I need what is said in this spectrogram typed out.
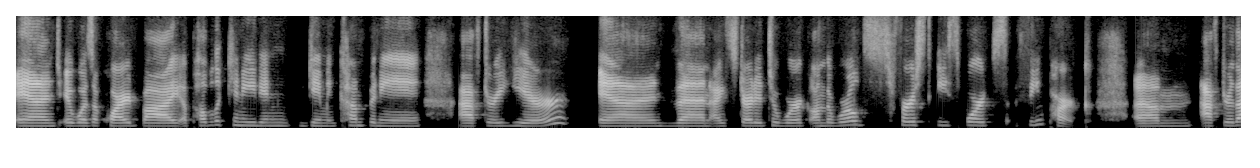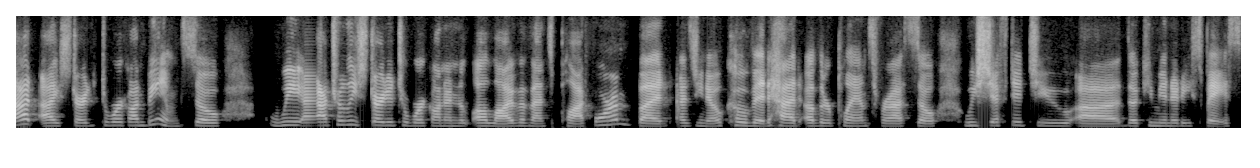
And it was acquired by a public Canadian gaming company after a year and then I started to work on the world's first esports theme park. Um, after that, I started to work on Beam. So we actually started to work on an, a live events platform, but as you know, COVID had other plans for us, so we shifted to uh, the community space.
